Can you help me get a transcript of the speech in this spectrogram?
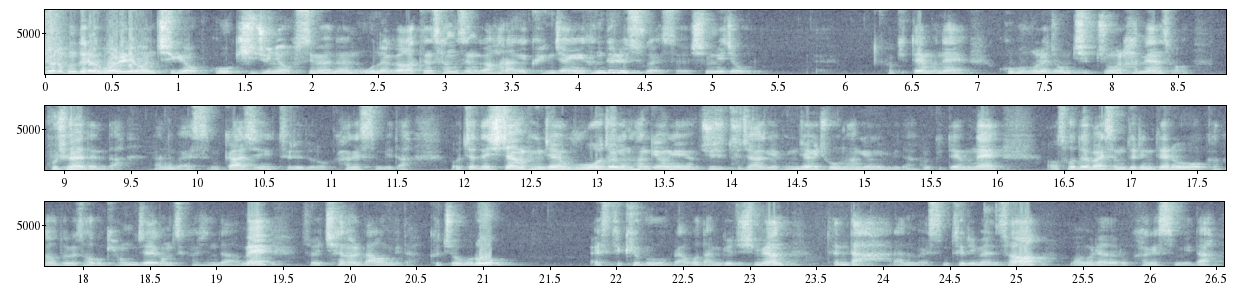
여러분들의 원리 원칙이 없고 기준이 없으면은 오늘과 같은 상승과 하락에 굉장히 흔들릴 수가 있어요 심리적으로. 그렇기 때문에 그 부분에 좀 집중을 하면서 보셔야 된다라는 말씀까지 드리도록 하겠습니다. 어쨌든 시장은 굉장히 우호적인 환경이에요. 주식 투자하기 굉장히 좋은 환경입니다. 그렇기 때문에 어, 서두에 말씀드린 대로 카카오톡에서 허브 경제 검색하신 다음에 저희 채널 나옵니다. 그쪽으로 ST큐브라고 남겨주시면 된다라는 말씀 드리면서 마무리하도록 하겠습니다.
